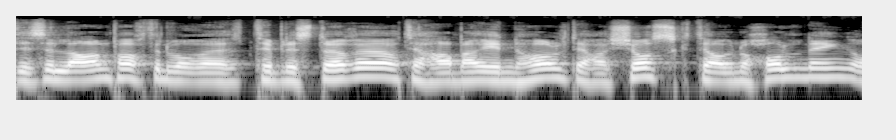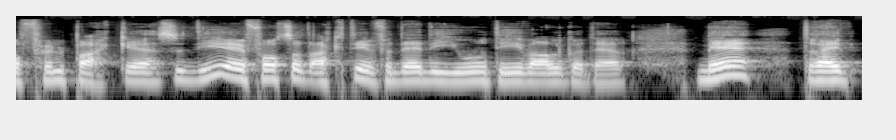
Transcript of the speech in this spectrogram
disse LAN-partiene våre til å bli større, til å ha mer innhold, til å ha kiosk, til å ha underholdning og full pakke. Så de er jo fortsatt aktive for det de gjorde, de valgene der. Vi drev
